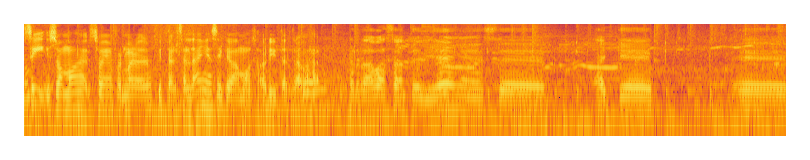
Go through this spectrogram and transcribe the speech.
Sí, somos, soy enfermero del Hospital Saldaña, así que vamos ahorita a trabajar. La verdad, bastante bien. Este, hay que eh,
